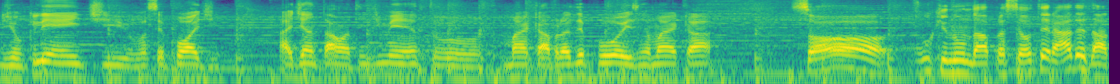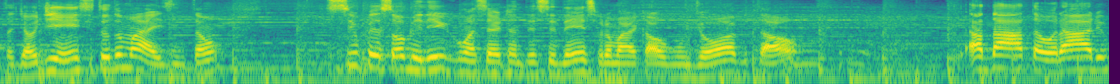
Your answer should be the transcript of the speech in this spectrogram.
de um cliente, você pode adiantar um atendimento, marcar para depois, remarcar. Só o que não dá para ser alterado é data de audiência e tudo mais. Então, se o pessoal me liga com uma certa antecedência para marcar algum job e tal, a data, horário,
